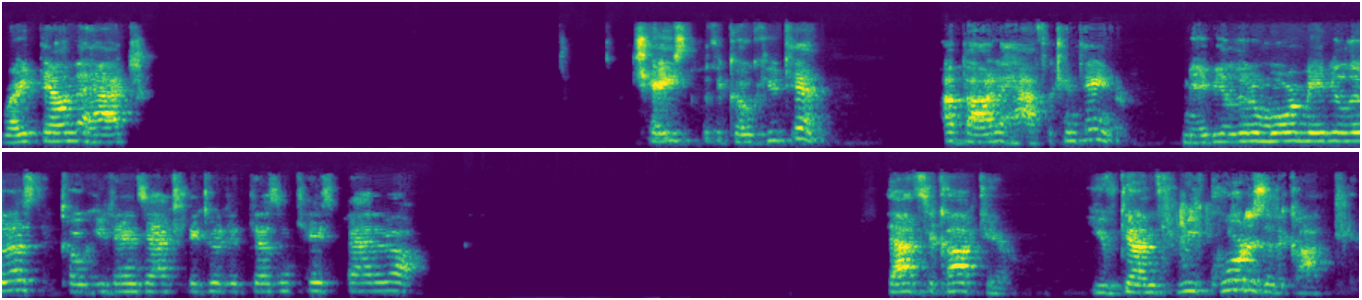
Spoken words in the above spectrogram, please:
right down the hatch. Chased with a CoQ10, about a half a container. Maybe a little more, maybe a little less. The CoQ10 is actually good. It doesn't taste bad at all. That's the cocktail. You've done three quarters of the cocktail.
